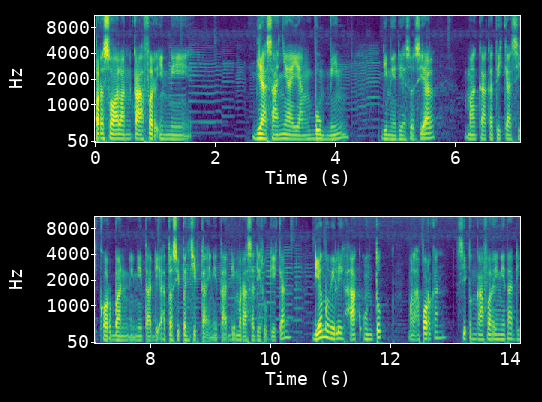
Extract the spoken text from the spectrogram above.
persoalan cover ini biasanya yang booming di media sosial, maka ketika si korban ini tadi atau si pencipta ini tadi merasa dirugikan, dia memilih hak untuk melaporkan si pengcover ini tadi.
